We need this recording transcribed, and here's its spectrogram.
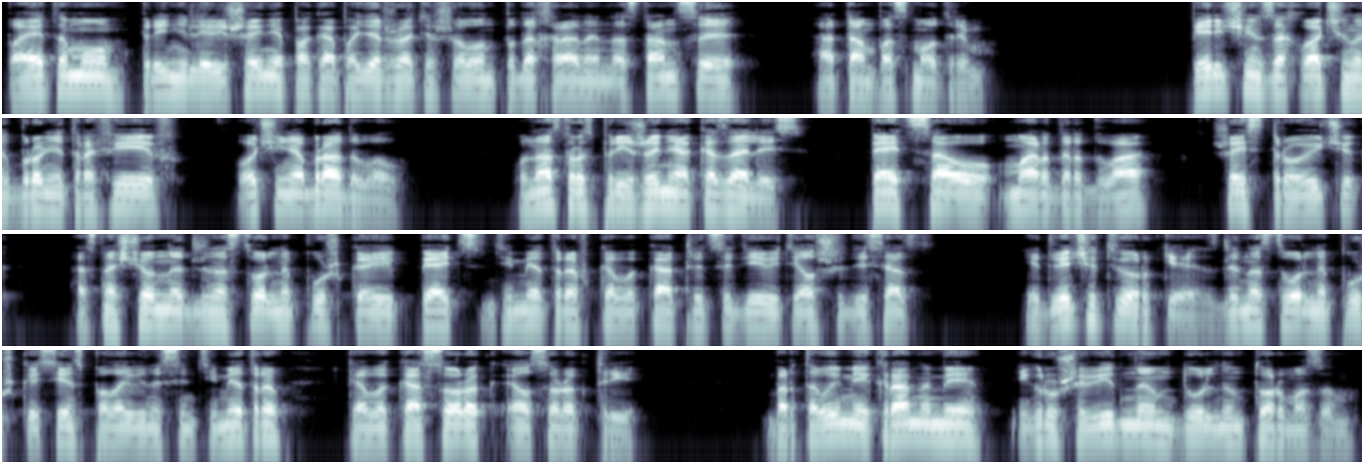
Поэтому приняли решение пока подержать эшелон под охраной на станции, а там посмотрим. Перечень захваченных бронетрофеев очень обрадовал. У нас в распоряжении оказались 5 САУ «Мардер-2», 6 троечек, оснащенные длинноствольной пушкой 5 см КВК-39 Л-60 и две четверки с длинноствольной пушкой 7,5 см КВК-40 Л-43, бортовыми экранами и грушевидным дульным тормозом.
